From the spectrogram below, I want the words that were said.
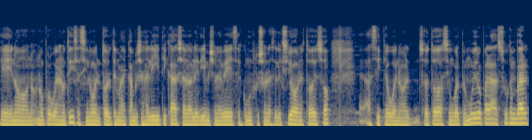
eh, no, no, no, por buenas noticias, sino bueno, todo el tema de Cambridge Analytica, ya lo hablé 10 millones de veces, cómo influyó en las elecciones, todo eso. Así que bueno, sobre todo ha sido un golpe muy duro para Zuckerberg,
